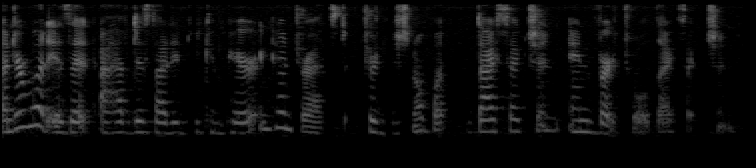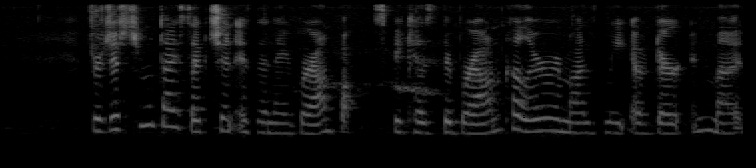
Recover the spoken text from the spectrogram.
Under what is it, I have decided to compare and contrast traditional dissection and virtual dissection. Traditional dissection is in a brown box because the brown color reminds me of dirt and mud,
